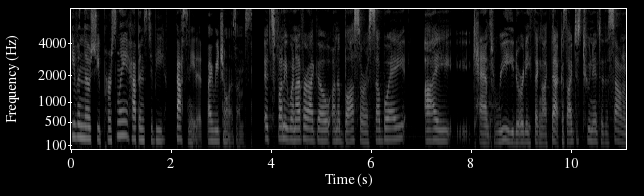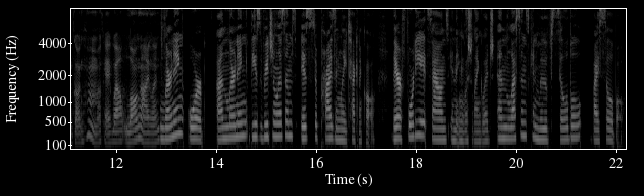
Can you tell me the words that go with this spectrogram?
even though she personally happens to be fascinated by regionalisms. It's funny, whenever I go on a bus or a subway, I can't read or anything like that because I just tune into the sound. I'm going, hmm, okay, well, Long Island. Learning or unlearning these regionalisms is surprisingly technical. There are 48 sounds in the English language, and lessons can move syllable by syllable.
